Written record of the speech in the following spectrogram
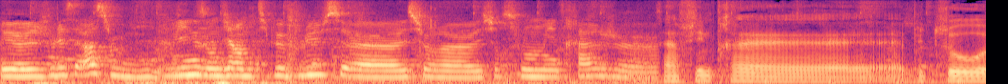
Et euh, je voulais savoir si vous pouviez nous en dire un petit peu plus euh, sur, euh, sur ce long métrage. C'est un film très plutôt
